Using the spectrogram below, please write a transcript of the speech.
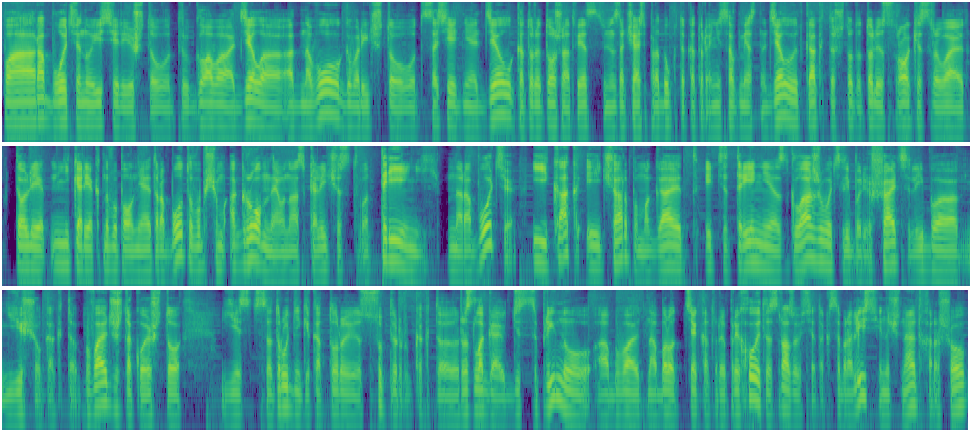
по работе, ну, и серии, что вот глава отдела одного говорит, что вот соседний отдел, который тоже ответственен за часть продукта, который они совместно делают, как-то что-то то ли сроки срывают, то ли некорректно выполняет работу. В общем, огромное у нас количество трений на работе, и как HR помогает эти трения сглаживать, либо решать, либо еще как-то. Бывает же такое, что есть сотрудники, которые супер как-то разлагают дисциплину, а бывают, наоборот, те, которые приходят и сразу все так собрались и начинают хорошо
